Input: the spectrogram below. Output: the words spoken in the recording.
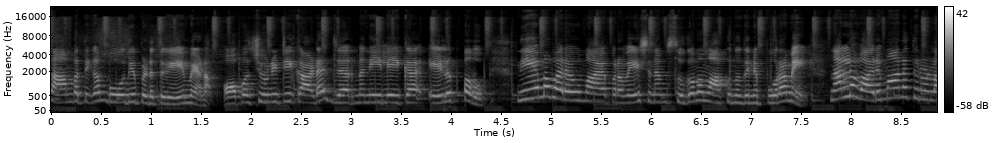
സാമ്പത്തികം ബോധ്യപ്പെടുത്തുകയും വേണം. ഓപ്പർച്യൂണിറ്റി കാർഡ് ജർമ്മനിയിലേക്ക് എളുപ്പവും നിയമപരവുമായ പ്രവേശനം സുഗമമാക്കുന്നതിന് പുറമെ നല്ല വരുമാനത്തിനുള്ള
